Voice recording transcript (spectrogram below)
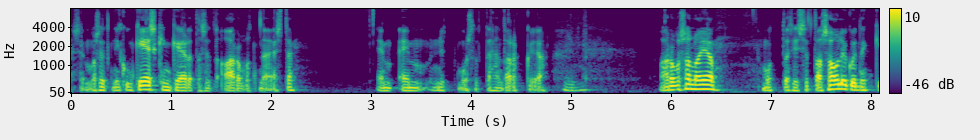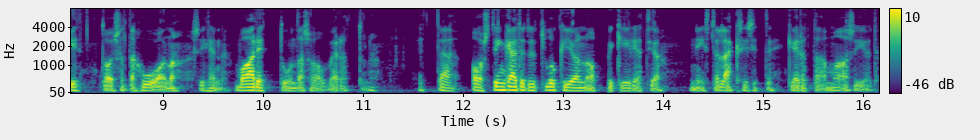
semmoiset niin keskinkertaiset arvot näistä. En, en nyt muista tähän tarkkoja mm-hmm. arvosanoja, mutta siis se taso oli kuitenkin toisaalta huono siihen vaadittuun tasoon verrattuna. Että ostin käytetyt lukion oppikirjat ja niistä läksi sitten kertaamaan asioita.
